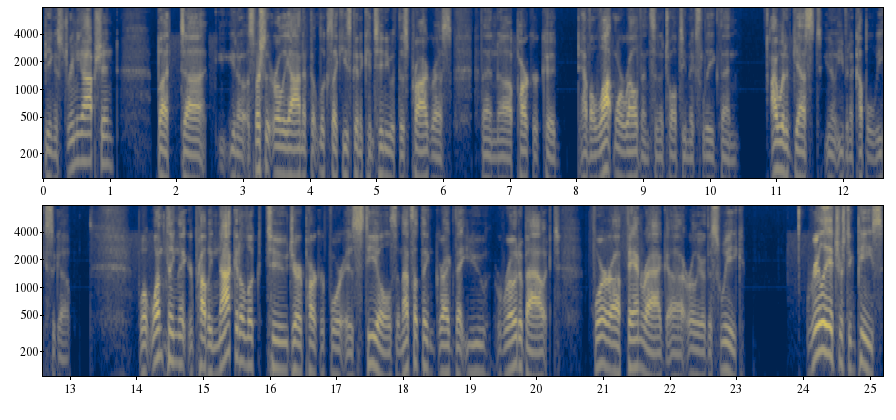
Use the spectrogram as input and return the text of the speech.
being a streaming option. But uh, you know, especially early on, if it looks like he's going to continue with this progress, then uh, Parker could have a lot more relevance in a 12-team mixed league than I would have guessed. You know, even a couple weeks ago. Well, one thing that you're probably not going to look to Jarrett Parker for is steals, and that's something, Greg, that you wrote about for uh, FanRag uh, earlier this week. Really interesting piece,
